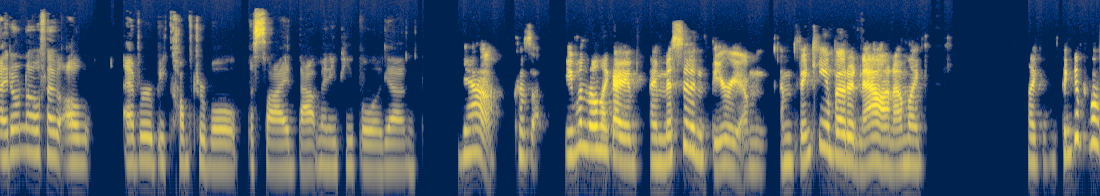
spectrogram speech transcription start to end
I don't know if I'll ever be comfortable beside that many people again. Yeah, because even though like I I miss it in theory, I'm I'm thinking about it now, and I'm like, like think of how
